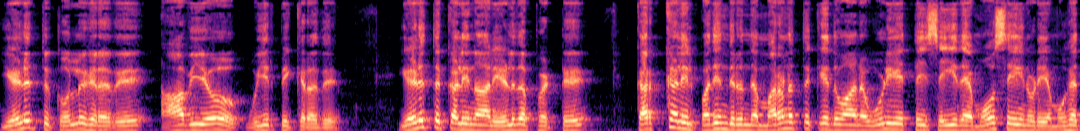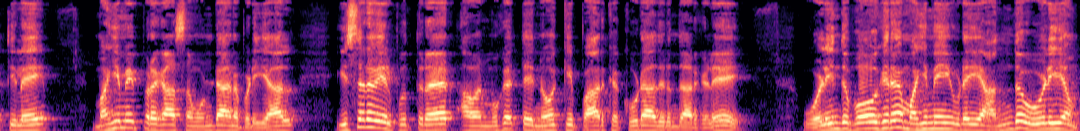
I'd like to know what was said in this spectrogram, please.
எழுத்து கொல்லுகிறது ஆவியோ உயிர்ப்பிக்கிறது. எழுத்துக்களினால் எழுதப்பட்டு கற்களில் பதிந்திருந்த மரணத்துக்கு எதுவான ஊழியத்தை செய்த மோசையினுடைய முகத்திலே மகிமை பிரகாசம் உண்டானபடியால் இஸ்ரவேல் புத்திரர் அவன் முகத்தை நோக்கி பார்க்க கூடாதிருந்தார்களே. ஒளிந்து போகிற மகிமையுடைய அந்த ஊழியம்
